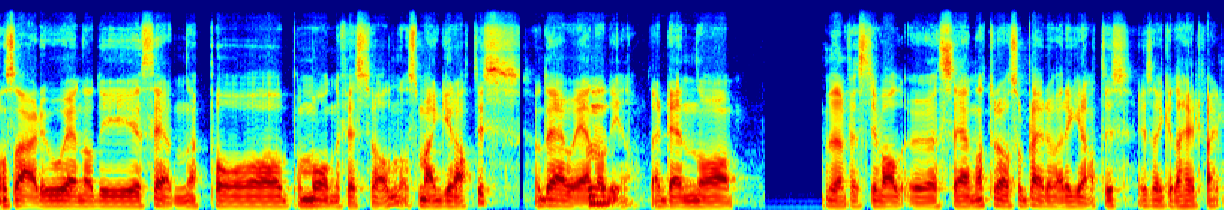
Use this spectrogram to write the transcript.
Og så er det jo en av de scenene på, på Månefestivalen da, som er gratis. Og det er jo en Mm. av de, da. Det er den og den Festival Ø-scenen tror jeg også pleier å være gratis, hvis jeg ikke tar helt feil.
